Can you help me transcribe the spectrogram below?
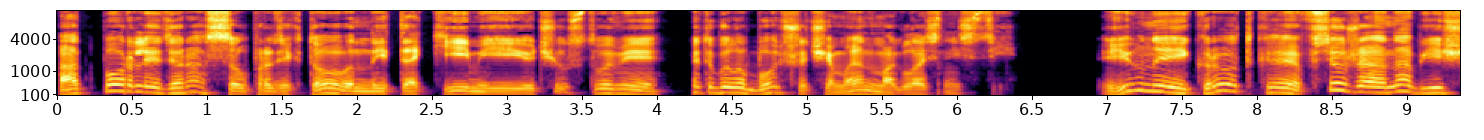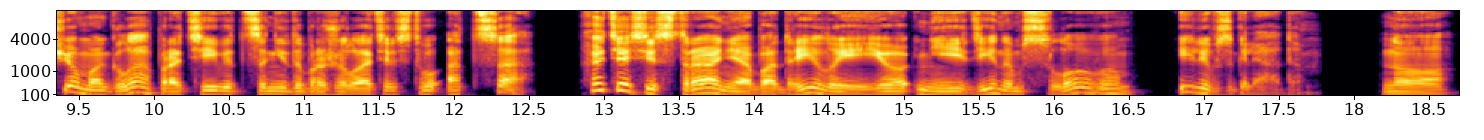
Отпор леди Рассел, продиктованный такими ее чувствами, это было больше, чем Энн могла снести. Юная и кроткая, все же она б еще могла противиться недоброжелательству отца, хотя сестра не ободрила ее ни единым словом или взглядом. Но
